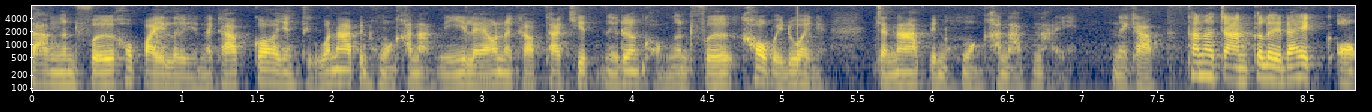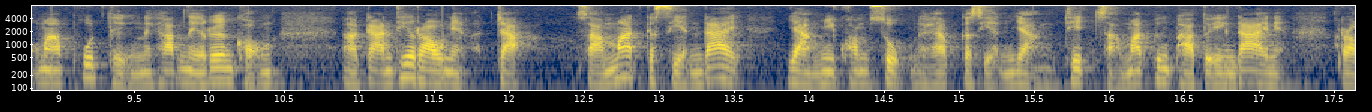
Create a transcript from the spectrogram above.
ตราเงินเฟ้อเข้าไปเลยนะครับ ก็ยังถือว่าน่าเป็นห่วงขนาดนี้แล้วนะครับ ถ้าคิดในเรื่องของเงินเฟ้อเข้าไปด้วยเนี่ยจะน่าเป็นห่วงขนาดไหนนะครับ ท่านอาจารย์ก็เลยได้ออกมาพูดถึงนะครับในเรื่องของอาการที่เราเนี่ยจะสามารถเกษียณได้อย่างมีความสุขนะครับ เกษียณอย่างที่สามารถพึ่งพาตัวเองได้เนี่ยเรา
